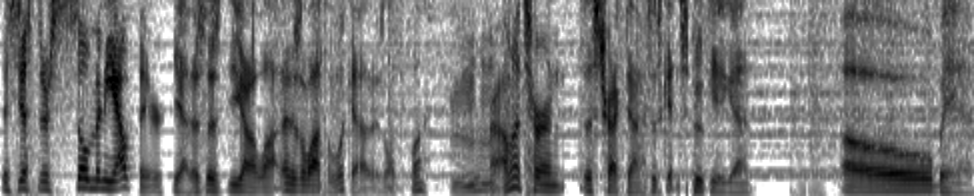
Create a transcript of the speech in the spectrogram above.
It's just there's so many out there. Yeah, there's, there's you got a lot. There's a lot to look at. There's a lot to play. Mm-hmm. All right, I'm gonna turn this track down. 'cause It's just getting spooky again. Oh man,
